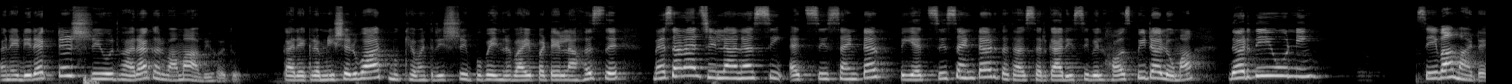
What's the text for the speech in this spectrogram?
અને ડિરેક્ટર શ્રીઓ દ્વારા કરવામાં આવ્યું હતું. કાર્યક્રમની શરૂઆત મુખ્યમંત્રી શ્રી ભૂપેન્દ્રભાઈ પટેલના હસ્તે મહેસાણા જિલ્લાના સીએચસી સેન્ટર પીએચસી સેન્ટર તથા સરકારી સિવિલ હોસ્પિટલોમાં દર્દીઓની સેવા માટે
